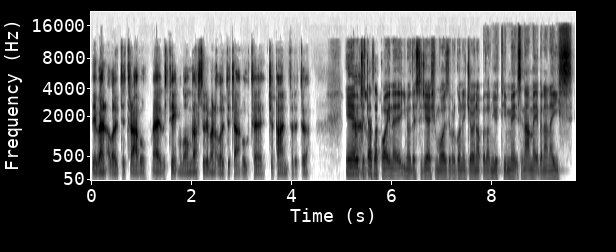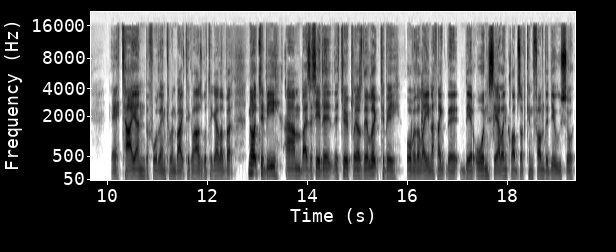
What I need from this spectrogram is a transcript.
they weren't allowed to travel. Uh, it was taking longer, so they weren't allowed to travel to Japan for the tour. Yeah, which is disappointing. You know, the suggestion was they were going to join up with their new teammates, and that might have been a nice uh, tie-in before then coming back to Glasgow together. But not to be. Um, but as I say, the, the two players they look to be over the line. I think the their own selling clubs have confirmed the deal, so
